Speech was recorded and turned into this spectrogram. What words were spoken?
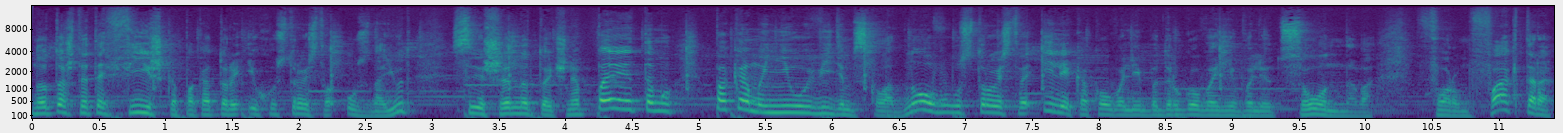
но то, что это фишка, по которой их устройства узнают, совершенно точно. Поэтому, пока мы не увидим складного устройства или какого-либо другого революционного форм-фактора,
